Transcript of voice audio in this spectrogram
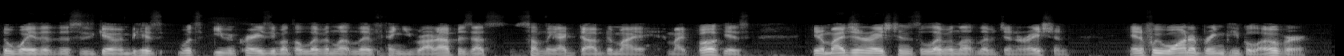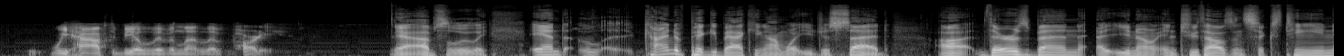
the way that this is going because what's even crazy about the live and let live thing you brought up is that's something I dubbed in my in my book is, you know, my generation is the live and let live generation, and if we want to bring people over, we have to be a live and let live party. Yeah, absolutely. And kind of piggybacking on what you just said, uh, there's been, uh, you know, in 2016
